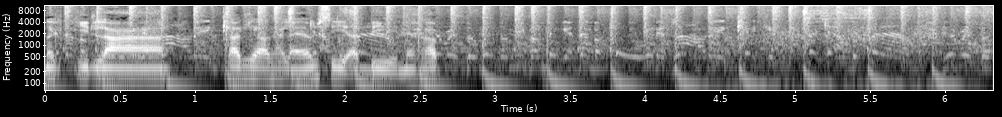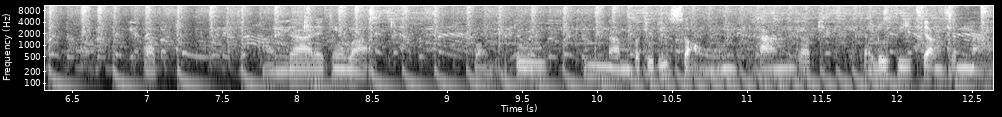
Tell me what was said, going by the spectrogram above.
นักกีฬาราชประชาไทยแลนด์เอฟซีอดีตนะครับครับฮอนด้าได้จังหวะของประตูขึ้นนำประตูที่สองอีกครั้งครับแต่ลูกฟีกลางสนาม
